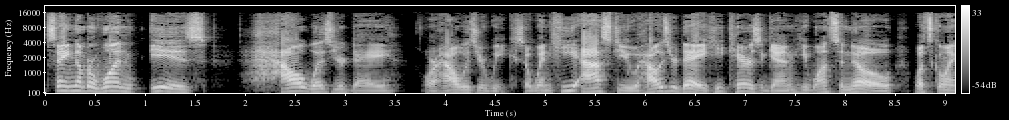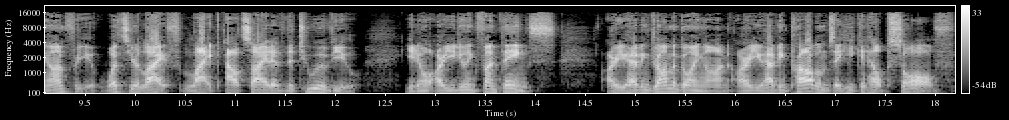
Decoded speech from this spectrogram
saying number one is how was your day or how was your week? So when he asks you, how's your day? He cares again. He wants to know what's going on for you. What's your life like outside of the two of you? You know, are you doing fun things? Are you having drama going on? Are you having problems that he could help solve?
